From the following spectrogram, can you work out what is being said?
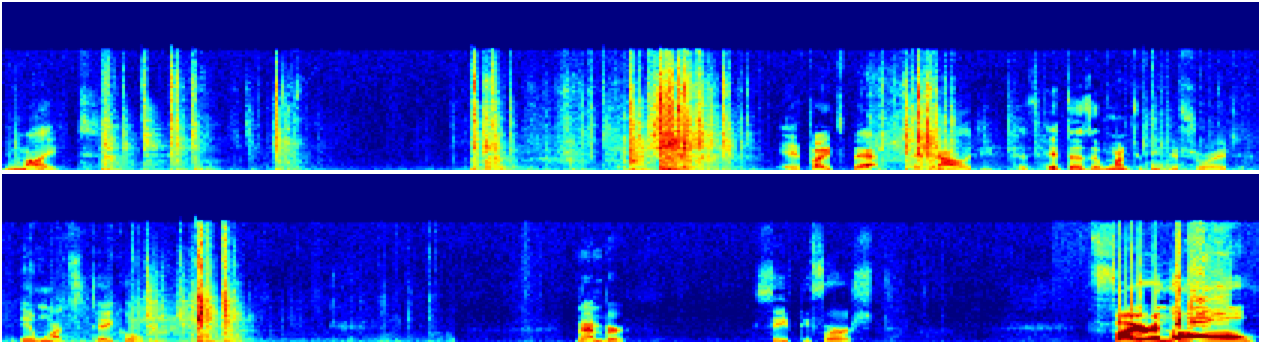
Might. It fights back technology because it doesn't want to be destroyed. It wants to take over. Remember, safety first. Fire in the hole!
